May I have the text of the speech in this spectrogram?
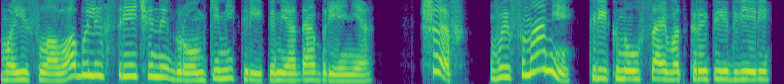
Мои слова были встречены громкими криками одобрения. Шеф, «Вы с нами?» — крикнул Сай в открытые двери.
